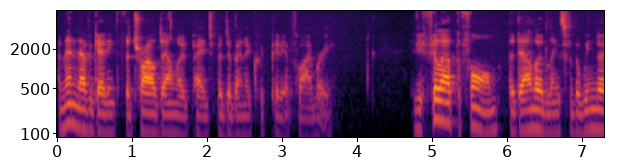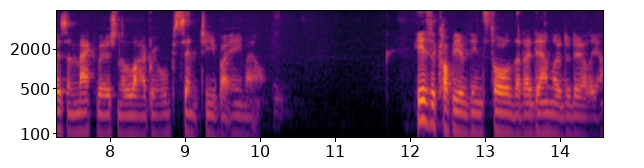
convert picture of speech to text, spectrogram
and then navigating to the trial download page for Debenu Quick PDF Library. If you fill out the form, the download links for the Windows and Mac version of the library will be sent to you by email. Here's a copy of the installer that I downloaded earlier.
